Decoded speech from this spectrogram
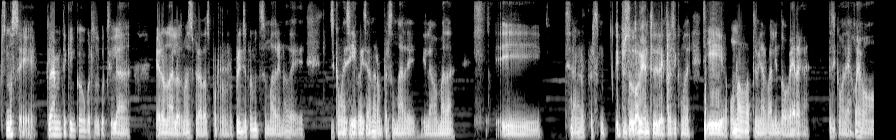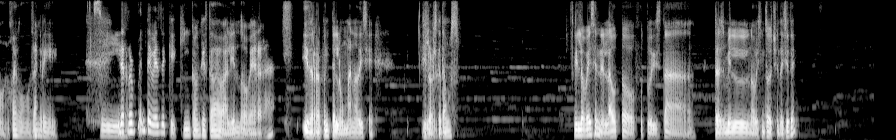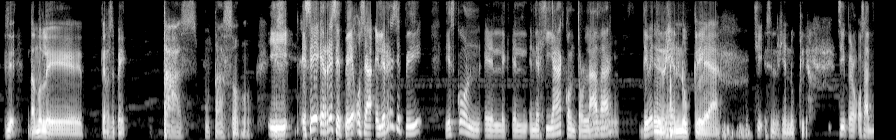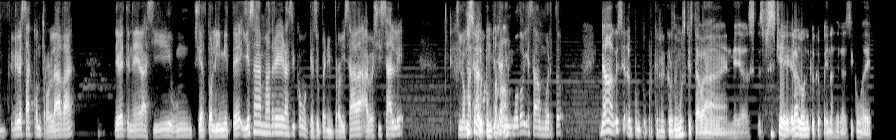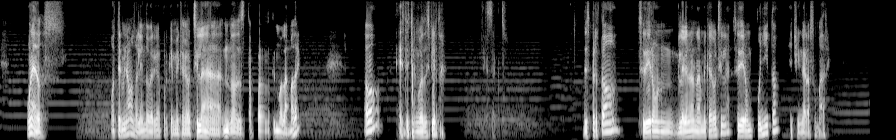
Pues no sé. Claramente King Kong vs. Godzilla era una de las más esperadas por principalmente su madre, ¿no? De. Es como decir, güey, se van a romper su madre y la mamada. Y. Se van a romper su. Y pues obviamente el director así como de. Sí, uno va a terminar valiendo verga. Así como de juego, juego, sangre. Sí. Y de repente ves de que King Kong estaba valiendo verga. Y de repente el humano dice, ¿y lo rescatamos? Y lo ves en el auto futurista 3987. Dice, dándole RCP. ¡Tas! Putazo. Y ese RCP, o sea, el RCP es con el, el energía controlada. Debe Energía tener. nuclear. Sí, Es energía nuclear. sí, pero, o sea, debe estar controlada. Debe tener así un cierto límite. Y esa madre era así como que súper improvisada. A ver si sale. Si lo Ese era el matamos, punto, ya ¿no? modo, ya estaba muerto. No, ese era el punto, porque recordemos que estaba en medio. Es, pues es que era lo único que podían hacer, así como de una de dos. O terminamos valiendo verga porque me Mechagodzilla nos está partiendo la madre. O este chango despierta. Exacto. Despertó, se dieron, le ganaron a Mechagodzilla, se dieron un puñito y a chingar a su madre.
